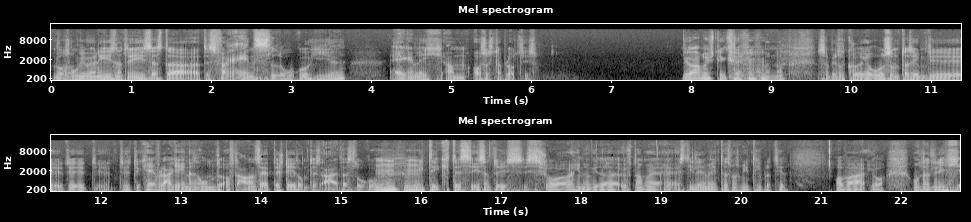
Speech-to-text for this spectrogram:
Was ungewöhnlich ist natürlich, ist, dass der, das Vereinslogo hier eigentlich am Ausrüsterplatz ist Ja, richtig. eingenommen. Ne? So ein bisschen kurios und dass eben die, die, die, Türkei-Flagge in Rund auf der anderen Seite steht und das auch das Logo Mhm, mittig, das ist natürlich ist schon hin und wieder öfter mal ein Stilelement, dass man es mittig platziert. Aber ja, und natürlich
